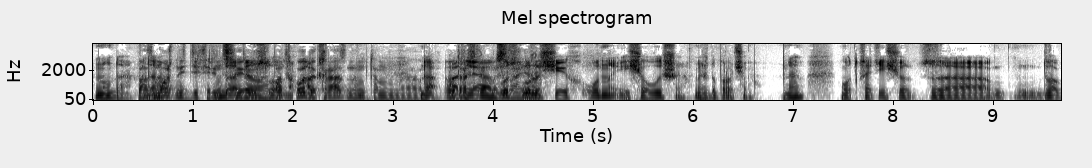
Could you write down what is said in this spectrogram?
Ну, ну да. Возможность да. дифференцированного да, подхода а, к разным там, э, да, отраслям а для госслужащих он еще выше, между прочим. Да? Вот, кстати, еще за два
